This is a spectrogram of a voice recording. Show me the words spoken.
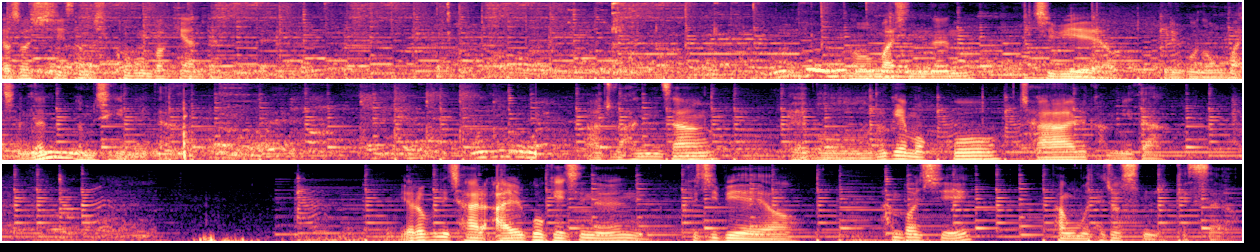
6시 39분밖에 안 됐는데 너무 맛있는 집이에요. 그리고 너무 맛있는 음식입니다. 아주 한상 배부르게 먹고 잘 갑니다. 여러분이 잘 알고 계시는 그 집이에요. 한 번씩 방문해 줬으면 좋겠어요.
